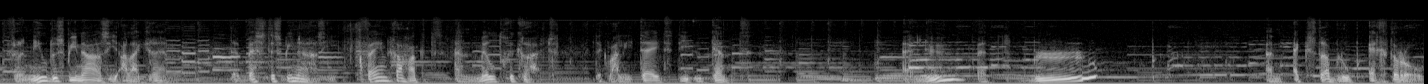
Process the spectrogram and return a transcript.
Vernieuwde spinazie à la crème. De beste spinazie, fijn gehakt en mild gekruid. De kwaliteit die u kent. En nu met bloep. Een extra bloep echte room.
